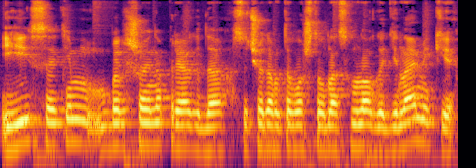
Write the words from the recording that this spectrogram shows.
И с этим большой напряг, да, с учетом того, что у нас много динамики,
